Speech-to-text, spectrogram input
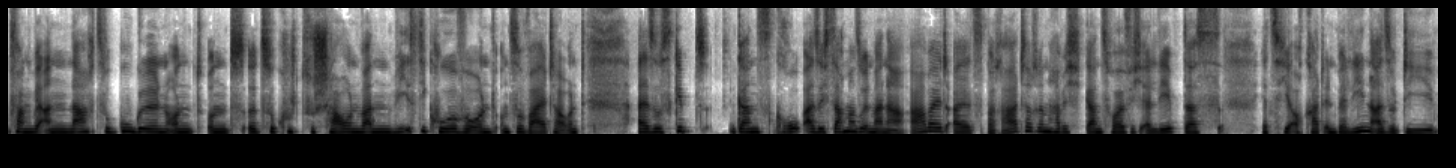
fangen wir an nachzugoogeln und, und äh, zu, zu schauen, wann, wie ist die Kurve und, und so weiter. Und also es gibt ganz grob, also ich sag mal so in meiner Arbeit als Beraterin habe ich ganz häufig erlebt, dass jetzt hier auch gerade in Berlin, also die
